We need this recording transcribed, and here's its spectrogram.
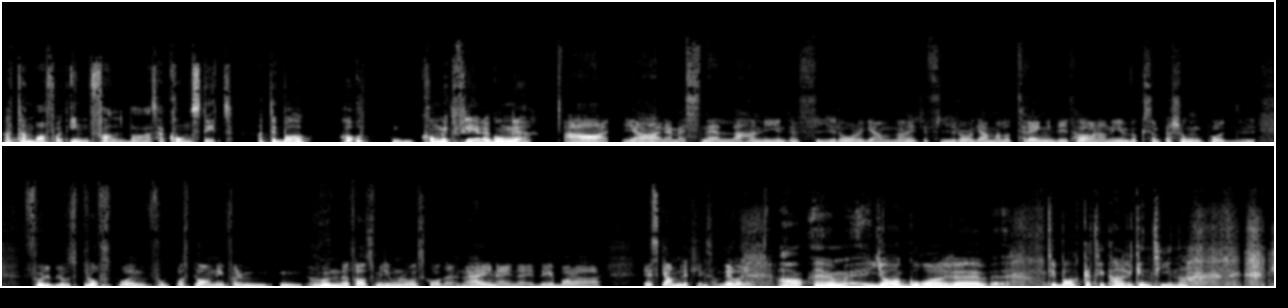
att han bara får ett infall, bara så här konstigt. Att det bara har uppkommit flera gånger. Ja, ja nej men snälla, han är ju inte en fyra år gammal, han är inte fyra år gammal och trängd i ett hörn. Han är ju en vuxen person på fullblodsproffs på en fotbollsplan inför mm, hundratals miljoner åskådare. Nej, nej, nej, det är bara, det är skamligt liksom. Det var det. Ja, ehm, jag går eh, tillbaka till Argentina. Ni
